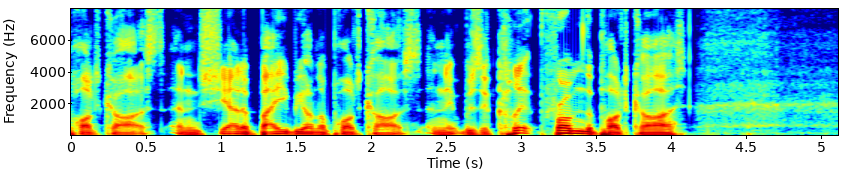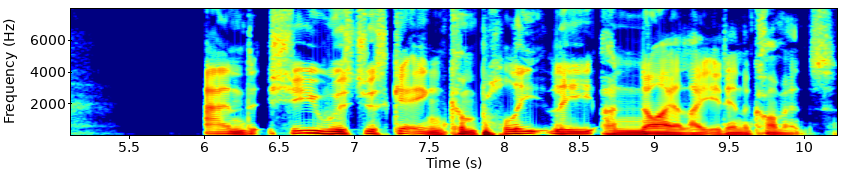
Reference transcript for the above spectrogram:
podcast and she had a baby on a podcast and it was a clip from the podcast. and she was just getting completely annihilated in the comments.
